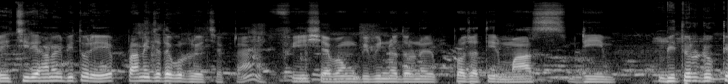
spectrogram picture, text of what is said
এই চিড়িয়াখানার ভিতরে প্রাণী জাদুঘর রয়েছে একটা হ্যাঁ? ফিশ এবং বিভিন্ন ধরনের প্রজাতির মাছ ডিম। ভিতরে ঢুকতে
